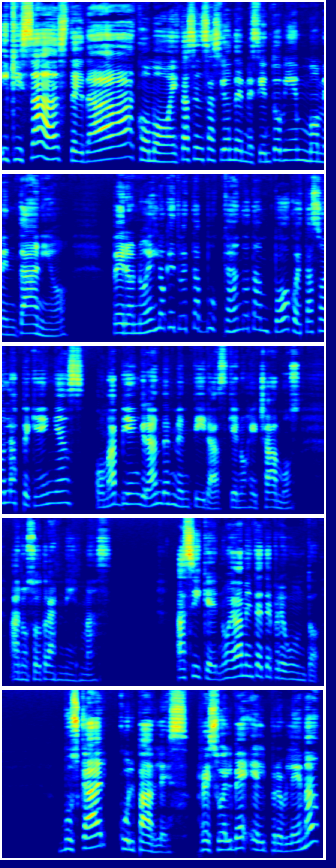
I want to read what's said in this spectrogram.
y quizás te da como esta sensación de me siento bien momentáneo, pero no es lo que tú estás buscando tampoco. Estas son las pequeñas o más bien grandes mentiras que nos echamos a nosotras mismas. Así que nuevamente te pregunto, ¿buscar culpables resuelve el problema?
